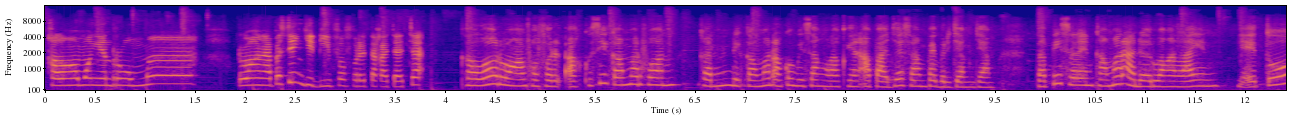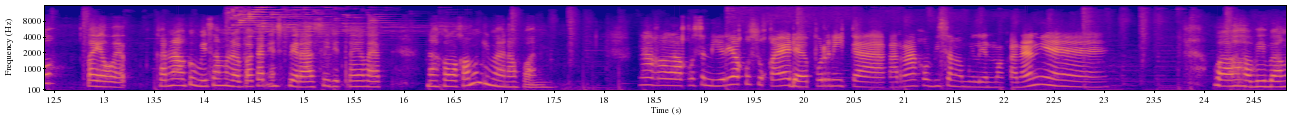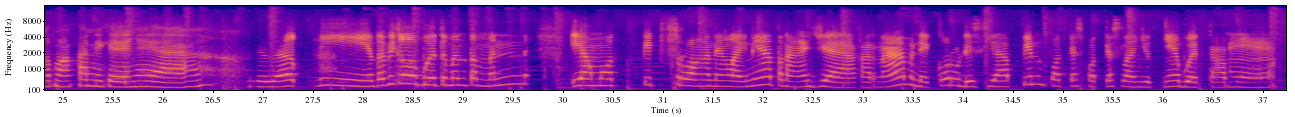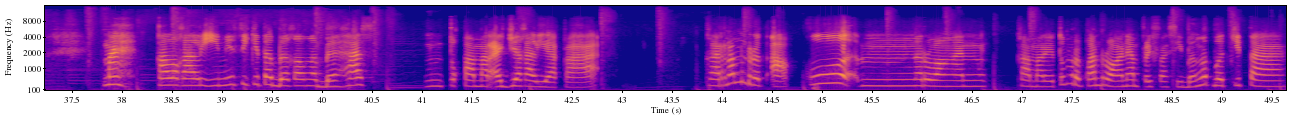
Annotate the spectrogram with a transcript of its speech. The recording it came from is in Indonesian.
Kalau ngomongin rumah, ruangan apa sih yang jadi favorit Kak Caca? Kalau ruangan favorit aku sih kamar, Fon. Karena di kamar aku bisa ngelakuin apa aja sampai berjam-jam. Tapi selain kamar ada ruangan lain, yaitu toilet. Karena aku bisa mendapatkan inspirasi di toilet. Nah, kalau kamu gimana, Fon? Nah, kalau aku sendiri aku sukanya dapur nih, Kak. Karena aku bisa ngemilin makanannya. Wah, hobi banget makan nih kayaknya ya. Banget nih. Tapi kalau buat temen-temen yang mau tips ruangan yang lainnya, tenang aja. Karena Mendekor udah siapin podcast-podcast selanjutnya buat kamu. Nah, kalau kali ini sih kita bakal ngebahas untuk kamar aja kali ya, Kak. Karena menurut aku, hmm, ruangan kamar itu merupakan ruangan yang privasi banget buat kita.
